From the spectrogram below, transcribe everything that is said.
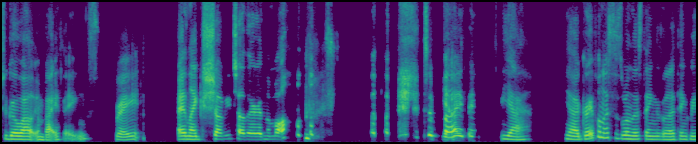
to go out and buy things. Right. And like shove each other in the mall to yeah. buy things. Yeah. Yeah, gratefulness is one of those things that I think we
